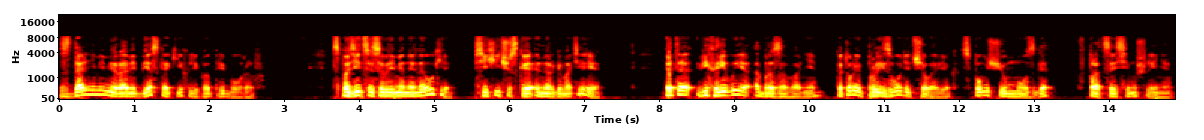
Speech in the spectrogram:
с дальними мирами без каких-либо приборов. С позиции современной науки психическая энергоматерия – это вихревые образования, которые производит человек с помощью мозга в процессе мышления.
